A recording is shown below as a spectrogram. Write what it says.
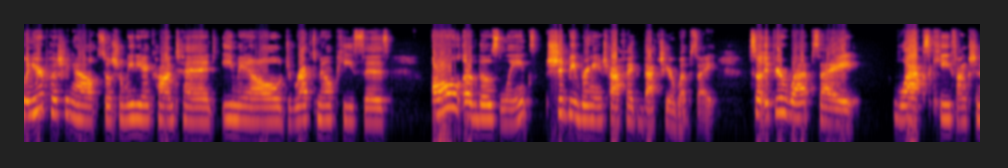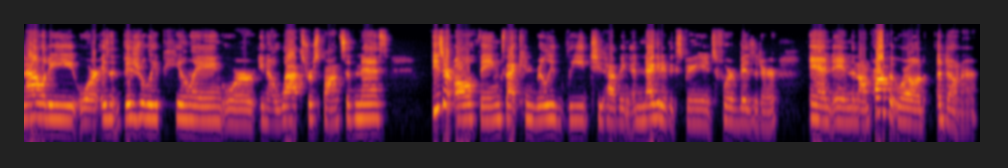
when you're pushing out social media content, email, direct mail pieces, all of those links should be bringing traffic back to your website. So if your website lacks key functionality or isn't visually appealing or, you know, lacks responsiveness, these are all things that can really lead to having a negative experience for a visitor and in the nonprofit world, a donor.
